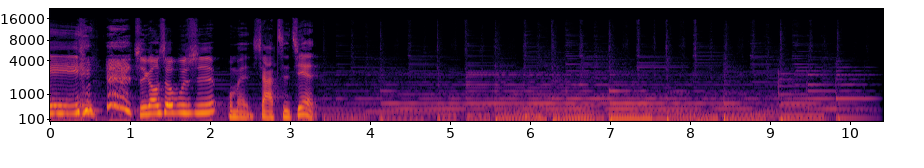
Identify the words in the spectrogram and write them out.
时空修复师，我们下次见。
